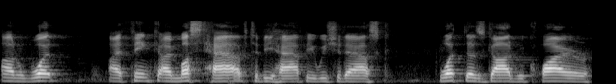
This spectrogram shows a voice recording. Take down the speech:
on what I think I must have to be happy, we should ask, what does God require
